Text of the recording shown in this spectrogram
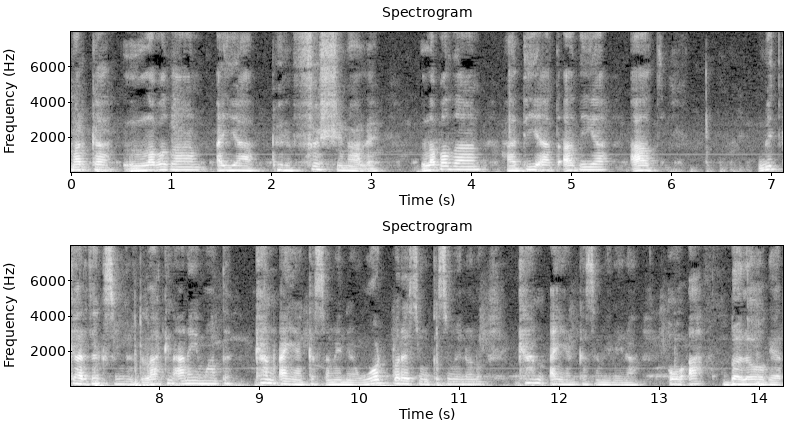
marka labadan ayaa professional ah labadan haddii aad adiga ka sameyn laakiin aniga maanta kan ayaan ka sameynayna wordpress ka sameynayno kan ayaan ka sameynaynaa oo ah blogger.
